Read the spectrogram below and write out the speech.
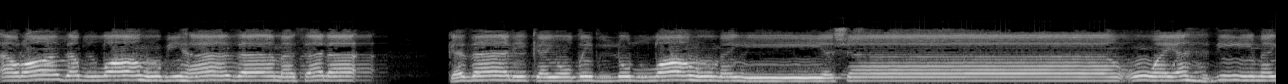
أراد الله بهذا مثلا كذلك يضل الله من يشاء ويهدي من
